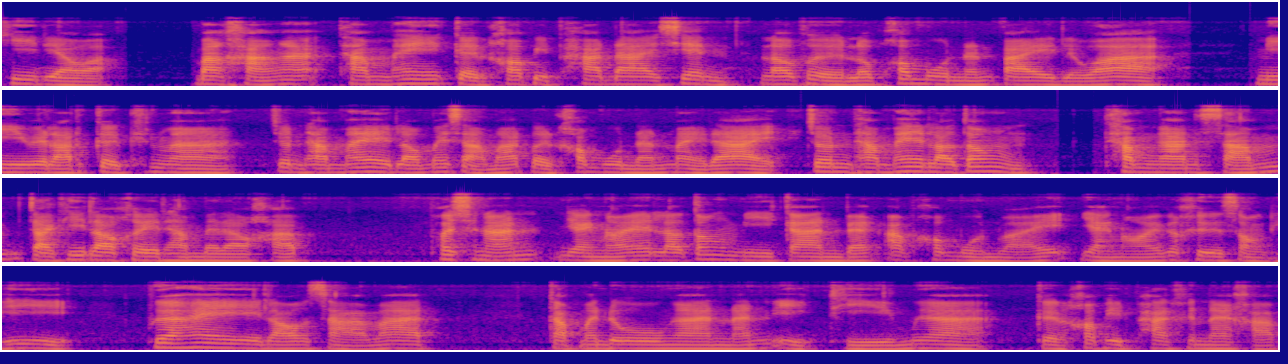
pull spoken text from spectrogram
ที่เดียวอะบางครั้งอะทำให้เกิดข้อผิดพลาดได้ เช่น เราเผลอลบข้อมูลนั้นไป หรือว่ามีไวรัสเกิดขึ้นมา จนทำให้เราไม่สามารถเปิดข้อมูลนั้นใหม่ได้ จนทำให้เราต้องทำงานซ้ำจากที่เราเคยทำไปแล้วครับ เพราะฉะนั้นอย่างน้อยเราต้องมีการแบ็กอัพข้อมูลไว้ อย่างน้อยก็คือสองที่ เพื่อให้เราสามารถกลับมาดูงานนั้นอีกทีเมื่อเกิดข้อผิดพลาดขึ้นได้ครับ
